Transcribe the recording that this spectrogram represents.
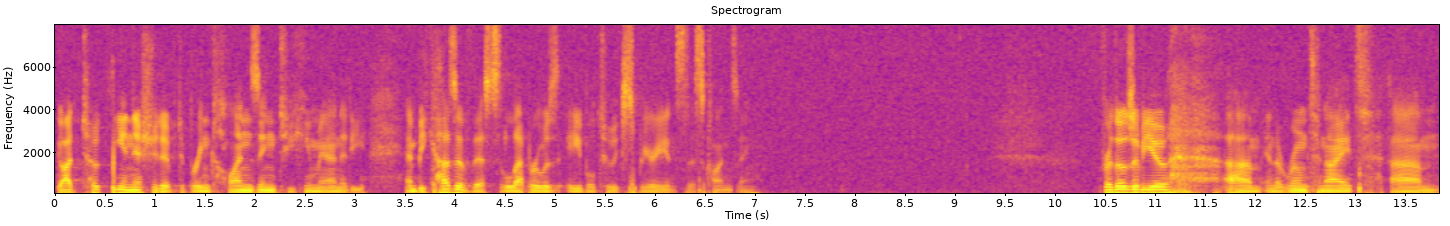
God took the initiative to bring cleansing to humanity, and because of this, the leper was able to experience this cleansing. For those of you um, in the room tonight um,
